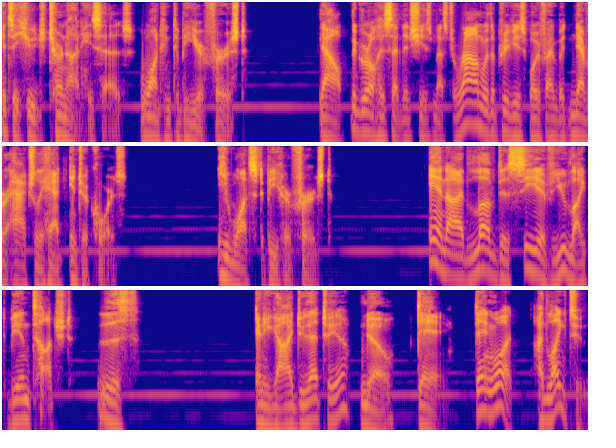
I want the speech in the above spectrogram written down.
It's a huge turn on, he says, wanting to be your first. Now, the girl has said that she has messed around with a previous boyfriend, but never actually had intercourse. He wants to be her first. And I'd love to see if you liked being touched. Ugh. Any guy do that to you? No. Dang. Dang what? I'd like to.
